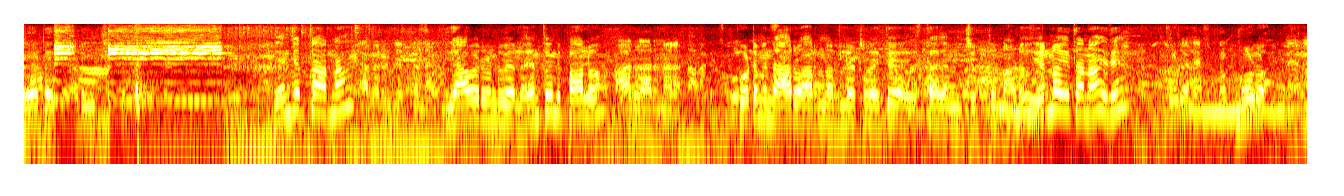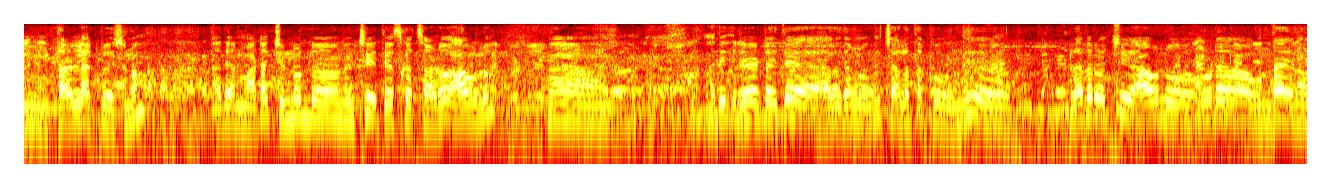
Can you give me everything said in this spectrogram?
రేట్ అయితే అడిగి చూద్దాం. ఏం చెప్తా అన్న? యాభై రెండు వేలు. ఎంత ఉంది పాలు? ఆరు ఆరున్నర. పూట మీద ఆరు ఆరున్నర లీటర్ అయితే ఇస్తాదని చెప్తున్నాడు. ఎన్నో ఇతనా ఇది? మూడు. థర్డ్ థర్డ్ యాక్టివేషను అదే అనమాట చిన్నూరు నుంచి తీసుకొచ్చాడు ఆవులు. అది రేట్ అయితే ఆ విధంగా ఉంది. చాలా తక్కువ ఉంది. బ్రదర్ వచ్చి ఆవులు కూడా ఉన్నాయని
